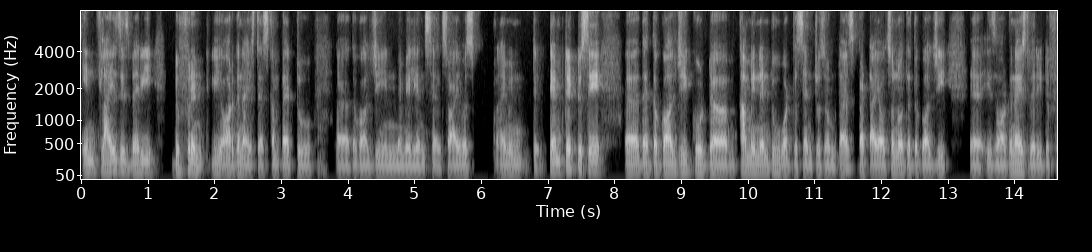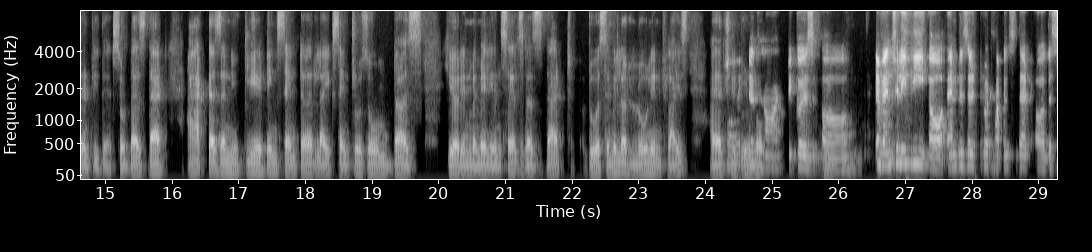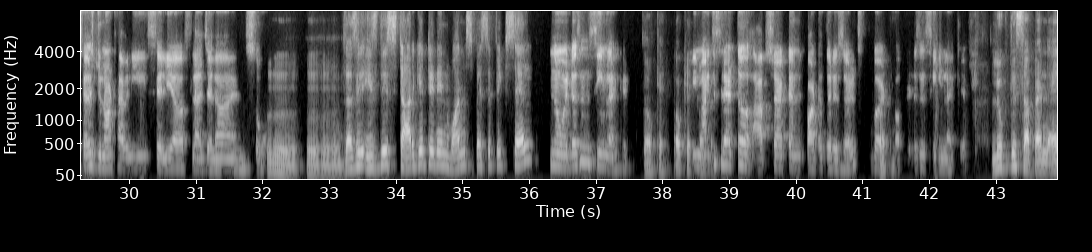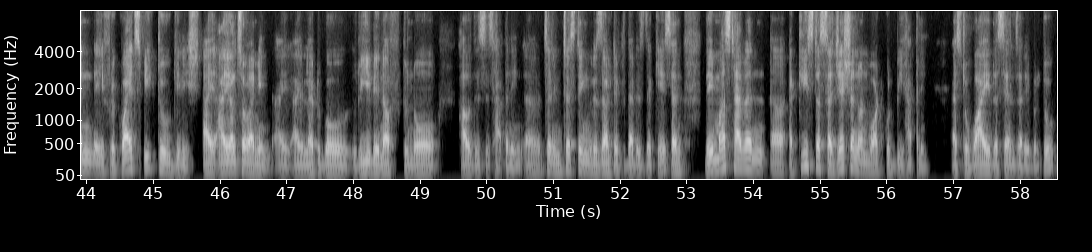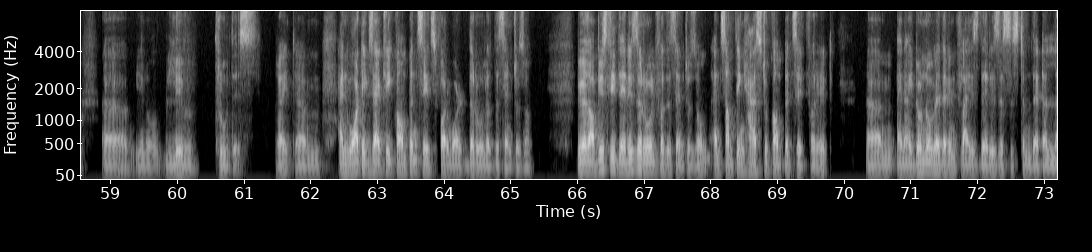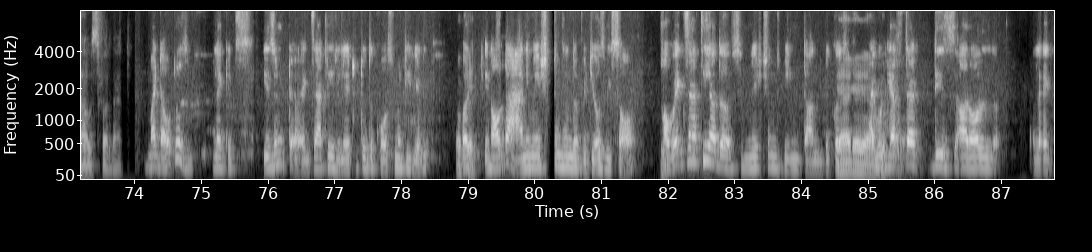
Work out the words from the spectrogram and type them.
in flies is very differently organized as compared to uh, the Golgi in mammalian cells. So, I was, I mean, tempted to say uh, that the Golgi could um, come in and do what the centrosome does, but I also know that the Golgi uh, is organized very differently there. So, does that act as a nucleating center like centrosome does? Here in mammalian cells. Does that do a similar role in flies? I actually oh, don't know. not because uh, eventually the uh, end result what happens is that uh, the cells do not have any cilia, flagella, and so on. Mm-hmm. Does it is this targeted in one specific cell? No, it doesn't seem like it. Okay. Okay. I, mean, okay. I just read the abstract and part of the results, but okay. Uh, it doesn't seem like it. Look this up, and and if required, speak to Girish. I I also I mean I I will have to go read enough to know how this is happening. Uh, it's an interesting result if that is the case, and they must have an uh, at least a suggestion on what could be happening as to why the cells are able to, uh, you know, live through this, right? Um, and what exactly compensates for what the role of the centrosome, because obviously there is a role for the centrosome, and something has to compensate for it. Um, and I don't know whether in flies there is a system that allows for that. My doubt was like it's isn't uh, exactly related to the course material Okay. But in all the animations and the videos we saw, hmm. how exactly are the simulations being done? Because yeah, yeah, yeah. I would guess that these are all like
